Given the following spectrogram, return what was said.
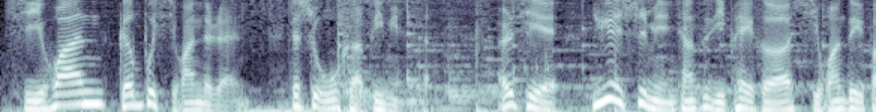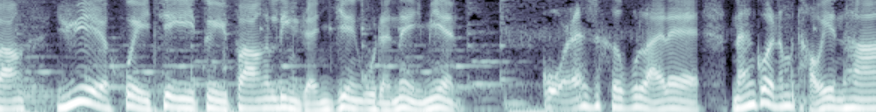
喜欢跟不喜欢的人，这是无可避免的。而且越是勉强自己配合喜欢对方，越会介意对方令人厌恶的那一面。果然是合不来嘞，难怪那么讨厌他。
